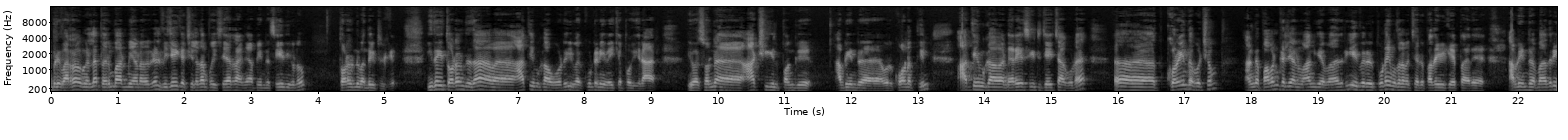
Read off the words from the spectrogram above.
இப்படி வர்றவங்களில் பெரும்பான்மையானவர்கள் விஜய் கட்சியில் தான் போய் சேர்றாங்க அப்படின்ற செய்திகளும் தொடர்ந்து வந்துகிட்டு இருக்கு. இதை தொடர்ந்து தான் அதிமுகவோடு இவர் கூட்டணி வைக்கப் போகிறார். இவர் சொன்ன ஆட்சியில் பங்கு அப்படின்ற ஒரு கோணத்தில் அதிமுக நிறைய சீட்டு ஜெயிச்சா கூட குறைந்தபட்சம் அங்கே பவன் கல்யாண் வாங்கிய மாதிரி இவர் துணை முதலமைச்சர் பதவி கேட்பாரு அப்படின்ற மாதிரி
